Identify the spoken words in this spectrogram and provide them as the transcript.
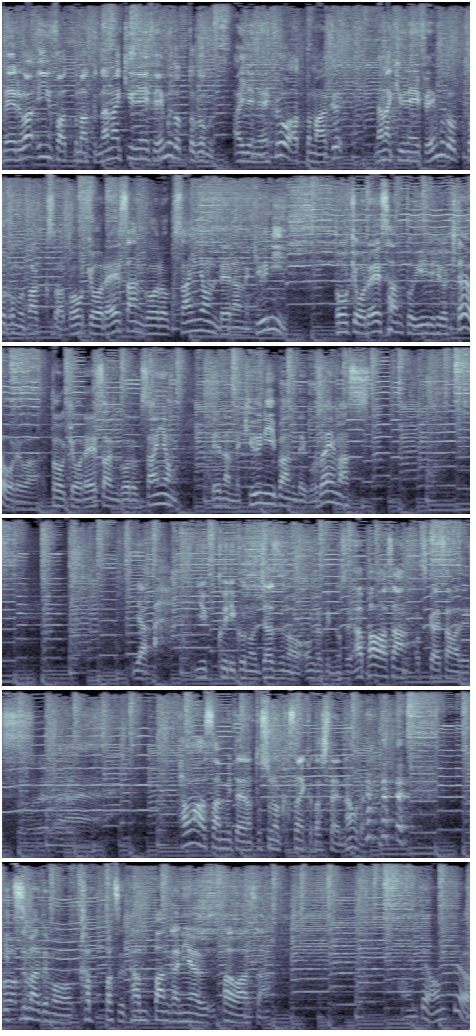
メールは info.792fm.com info.792fm.com ファックスは東京0356340792東京03と言える日が来たよ俺は。東京0356340792番でございます。いやゆっくりこのジャズの音楽に乗せあパワーさんお疲れ様です。パワーさんみたいな年の重ね方したいな俺。いつまでも活発で短パンが似合うパワーさん。本当よ本当よ。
